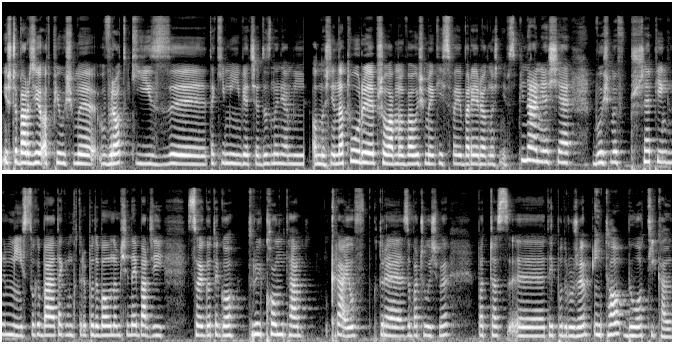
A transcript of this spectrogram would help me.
jeszcze bardziej odpięłyśmy wrotki z takimi, wiecie, doznaniami odnośnie natury, przełamywałyśmy jakieś swoje bariery odnośnie wspinania się, byłyśmy w przepięknym miejscu, chyba takim, które podobało nam się najbardziej z całego tego trójkąta krajów, które zobaczyłyśmy podczas y, tej podróży i to było Tikal.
